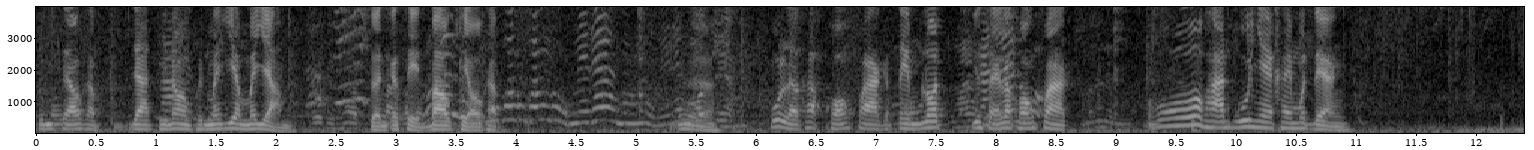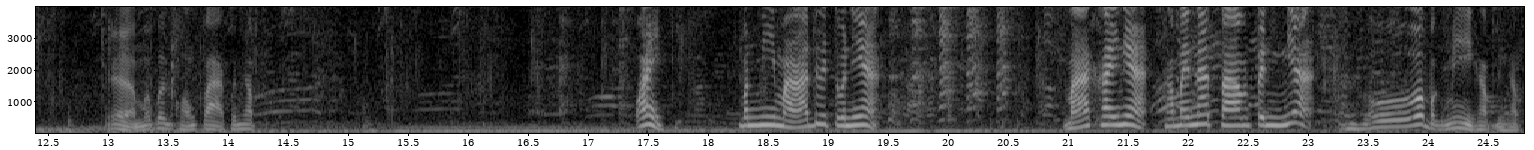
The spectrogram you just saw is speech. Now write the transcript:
ซุ้มแซวครับญาติพี่น้องเพิ่นมาเยี่ยมมาย่ำสวนเกษตรเบาเขียวครับบ้องบ้องลูกในเด้อบ้องลูกในเอเด้ออพูดแล้วครับของฝากก็เต็มรถอยู่ใส่ละของฝาก โอ้ผ่านผู้แย่ไข่มดแดง เออมาเบิ่งของฝากเพิ่นครับ ว้ายมันมีหมาด้วยตัวเนี้ยหมาใครเนี่ยทำไมหน้าตามันเป็นเงี้ยโอ้บักมี่ครับนี่ครับ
